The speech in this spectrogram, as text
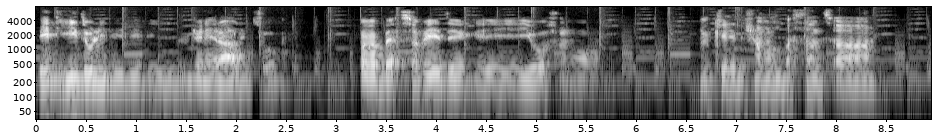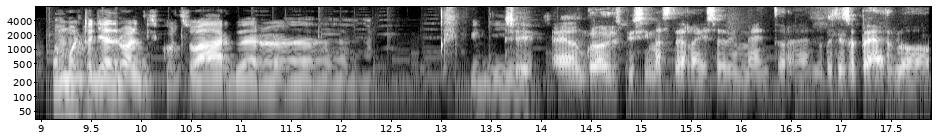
dei titoli di, di, di, in generale insomma poi vabbè sapete che io sono anche diciamo abbastanza ho molto dietro al discorso hardware eh, quindi sì è un Glorious PC Master Racer il mentore eh, dovete saperlo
